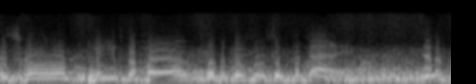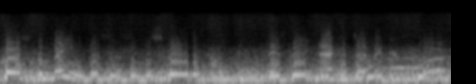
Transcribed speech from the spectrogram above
The school leaves the hall for of the day. And of course the main business of the school is the academic work.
